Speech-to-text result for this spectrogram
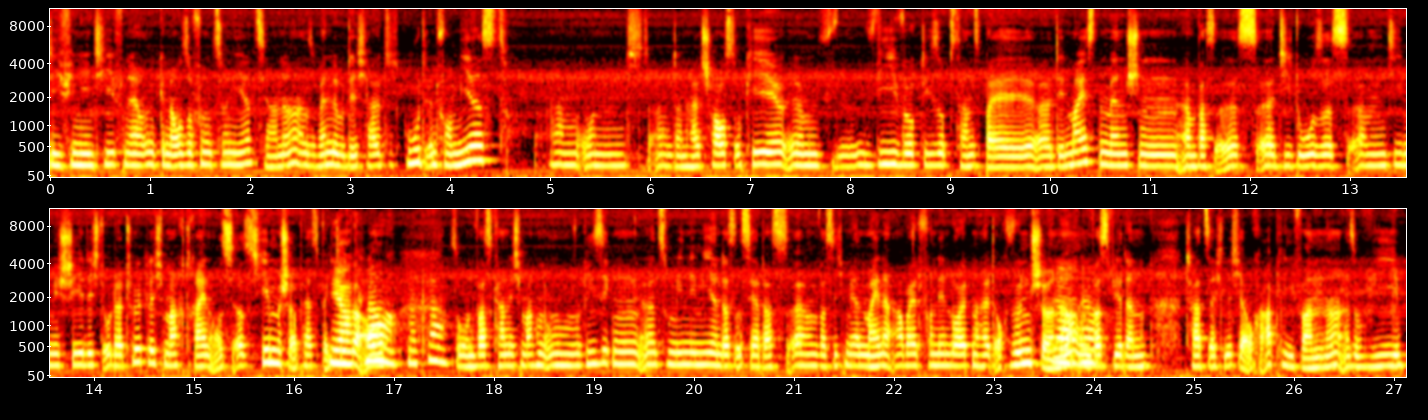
Definitiv, ne? und genauso funktioniert es ja. Ne? Also wenn du dich halt gut informierst und äh, dann halt schaust, okay, ähm, wie wirkt die Substanz bei äh, den meisten Menschen, ähm, was ist äh, die Dosis, ähm, die mich schädigt oder tödlich macht, rein aus, aus chemischer Perspektive ja auch. klar, na klar. So, und was kann ich machen, um Risiken zu minimieren? Das ist ja das, ähm, was ich mir in meiner Arbeit von den Leuten halt auch wünsche Ja, ne? und ja. was wir dann tatsächlich ja auch abliefern. Ne? Also wie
